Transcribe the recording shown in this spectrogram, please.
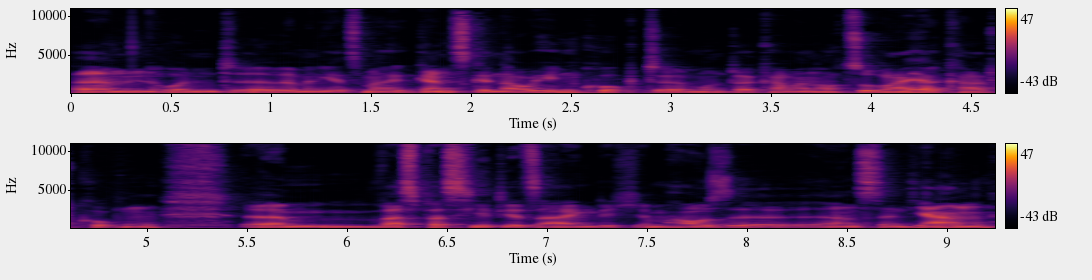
Ähm, und äh, wenn man jetzt mal ganz genau hinguckt, ähm, und da kann man auch zu Wirecard gucken, ähm, was passiert jetzt eigentlich im Hause Ernst Young?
